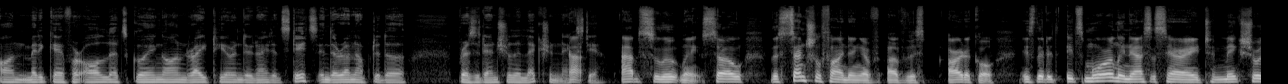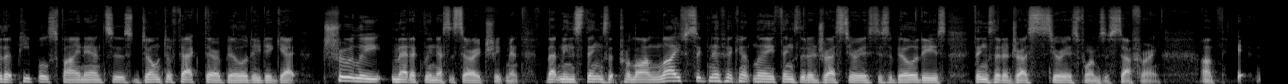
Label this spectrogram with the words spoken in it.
on Medicare for all that's going on right here in the United States in the run up to the presidential election next year? Absolutely. So, the central finding of, of this article is that it, it's morally necessary to make sure that people's finances don't affect their ability to get truly medically necessary treatment. That means things that prolong life significantly, things that address serious disabilities, things that address serious forms of suffering. Um, i- i-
